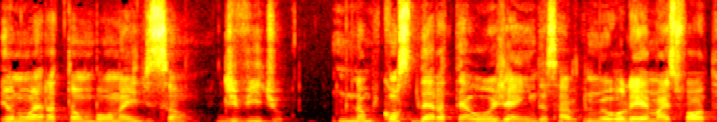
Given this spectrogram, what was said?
eu não era tão bom na edição de vídeo. Não me considero até hoje ainda, sabe? Que o meu rolê é mais foto.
